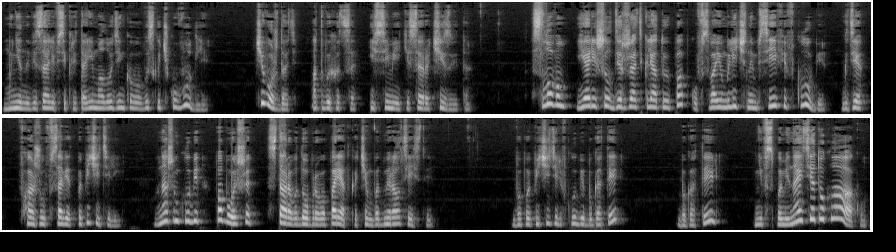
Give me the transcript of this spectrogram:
Мне навязали в секретари молоденького выскочку Вудли. Чего ждать от выходца из семейки сэра Чизвита? Словом, я решил держать клятую папку в своем личном сейфе в клубе, где вхожу в совет попечителей. В нашем клубе побольше старого доброго порядка, чем в Адмиралтействе. Вы попечитель в клубе «Богатель»? «Богатель»? Не вспоминайте эту клоаку.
